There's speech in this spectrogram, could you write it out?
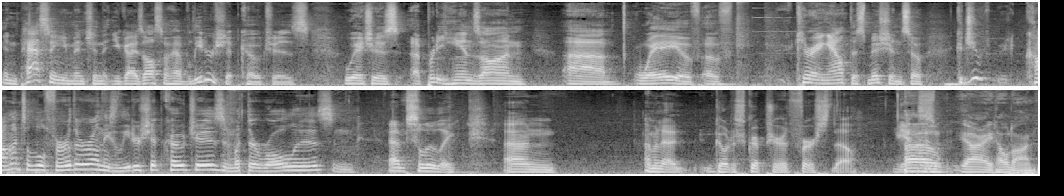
in passing, you mentioned that you guys also have leadership coaches, which is a pretty hands-on um, way of, of carrying out this mission. So, could you comment a little further on these leadership coaches and what their role is? And Absolutely. Um, I'm going to go to scripture first, though. Um, oh, yeah, all right. Hold on.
